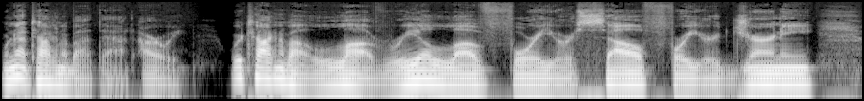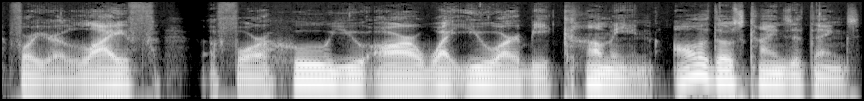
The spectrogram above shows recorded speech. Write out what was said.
We're not talking about that, are we? We're talking about love, real love for yourself, for your journey, for your life, for who you are, what you are becoming, all of those kinds of things.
